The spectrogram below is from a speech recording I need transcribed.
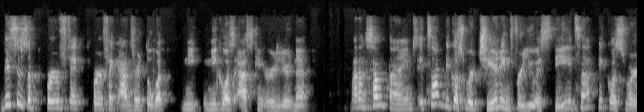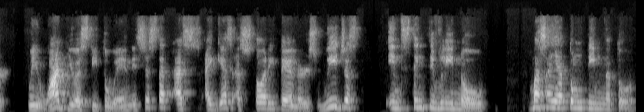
this is a perfect, perfect answer to what Ni- Nico was asking earlier. Na parang sometimes it's not because we're cheering for UST. It's not because we're we want UST to win. It's just that as I guess as storytellers, we just instinctively know masaya tong team na to.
